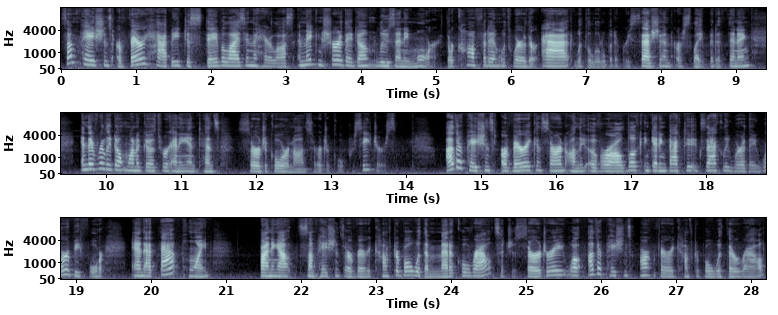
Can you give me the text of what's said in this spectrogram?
Some patients are very happy just stabilizing the hair loss and making sure they don't lose any more. They're confident with where they're at, with a little bit of recession or slight bit of thinning, and they really don't want to go through any intense surgical or non surgical procedures. Other patients are very concerned on the overall look and getting back to exactly where they were before. And at that point, finding out some patients are very comfortable with a medical route, such as surgery, while other patients aren't very comfortable with their route.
